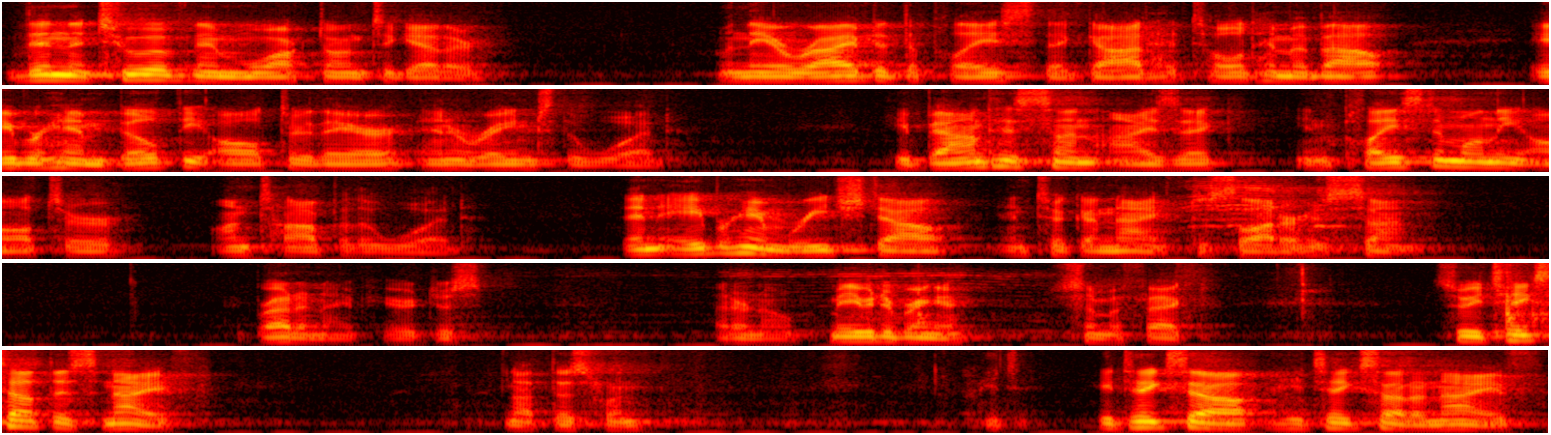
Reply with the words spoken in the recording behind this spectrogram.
Then the two of them walked on together. When they arrived at the place that God had told him about, Abraham built the altar there and arranged the wood. He bound his son Isaac and placed him on the altar on top of the wood. Then Abraham reached out and took a knife to slaughter his son. I brought a knife here, just, I don't know, maybe to bring a, some effect. So he takes out this knife, not this one. He, he takes out he takes out a knife,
